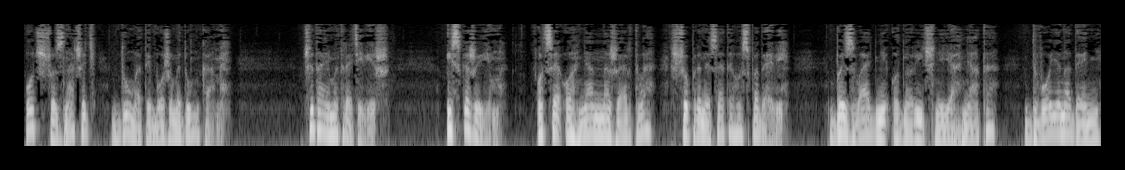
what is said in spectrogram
От що значить думати Божими думками. Читаємо третій вірш. І скажи їм оце огнянна жертва, що принесете Господеві, безвадні однорічні ягнята, двоє на день,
